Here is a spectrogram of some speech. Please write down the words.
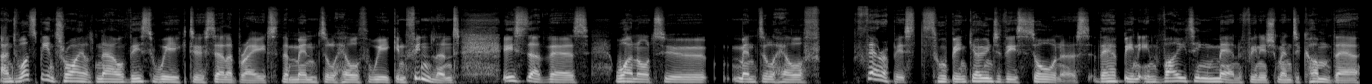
And what's been trialed now this week to celebrate the Mental Health Week in Finland is that there's one or two mental health therapists who've been going to these saunas. They have been inviting men, Finnish men, to come there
